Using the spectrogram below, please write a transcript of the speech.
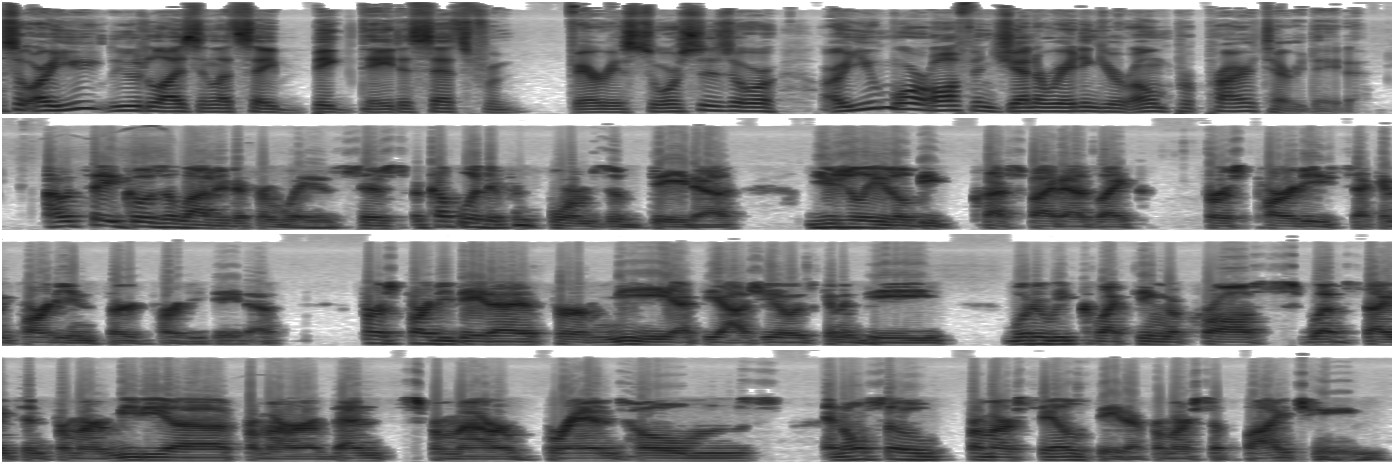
So are you utilizing, let's say, big data sets from various sources, or are you more often generating your own proprietary data? I would say it goes a lot of different ways. There's a couple of different forms of data usually it'll be classified as like first party, second party, and third party data. First party data for me at Diageo is going to be what are we collecting across websites and from our media, from our events, from our brand homes, and also from our sales data, from our supply chain.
